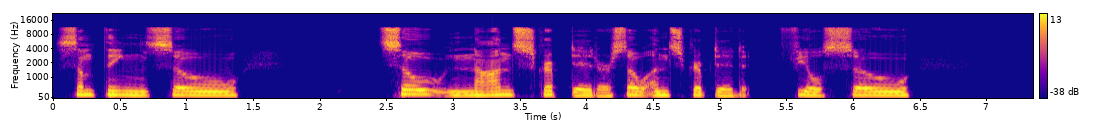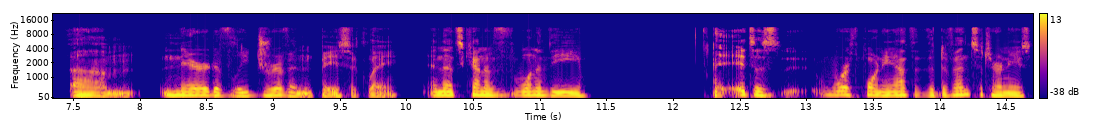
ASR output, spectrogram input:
something so so non-scripted or so unscripted feel so um narratively driven basically and that's kind of one of the it's a, worth pointing out that the defense attorneys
